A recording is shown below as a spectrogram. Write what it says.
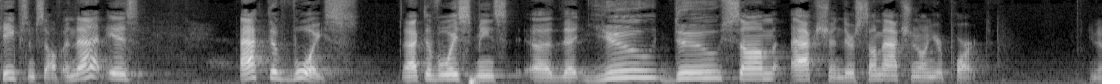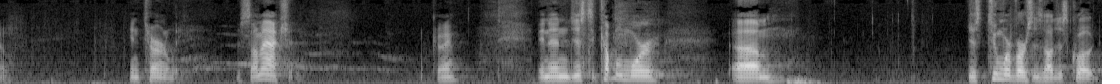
Keeps himself. And that is active voice. Active voice means uh, that you do some action. There's some action on your part, you know, internally. There's some action. Okay? And then just a couple more, um, just two more verses I'll just quote.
